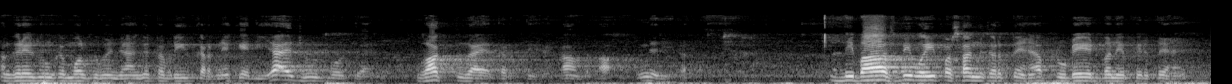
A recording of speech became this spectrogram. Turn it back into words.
انگریزوں کے ملک میں جائیں گے تبلیغ کرنے کے لیے۔ آئے جھوٹ بولتے ہیں۔ وقت ضائع کرتے ہیں۔ ہاں کام جی؟ لباس بھی وہی پسند کرتے ہیں اپ ٹو ڈیٹ بنے پھرتے ہیں۔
